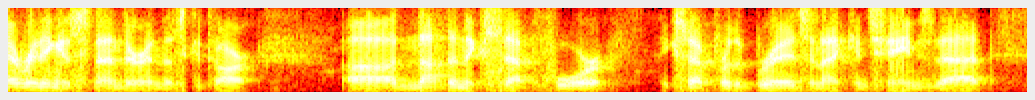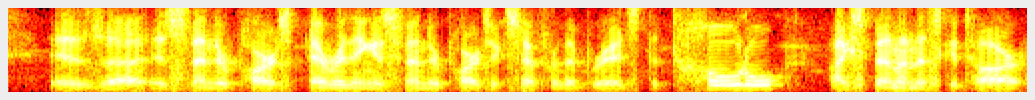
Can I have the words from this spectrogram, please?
Everything is Fender in this guitar. Uh, nothing except for except for the bridge, and I can change that. Is uh, is Fender parts? Everything is Fender parts except for the bridge. The total I spent on this guitar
